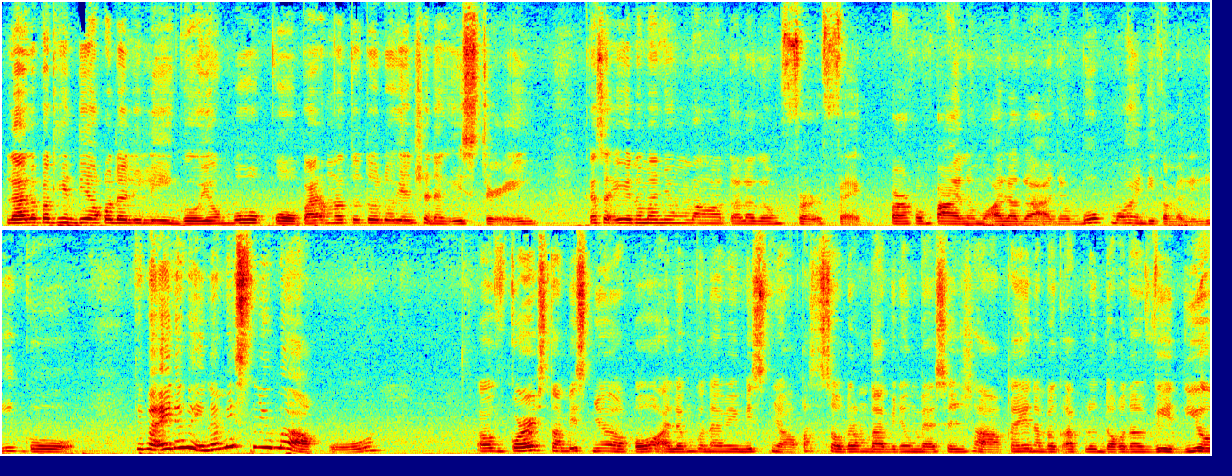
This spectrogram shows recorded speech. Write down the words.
Lalo pag hindi ako naliligo, yung buhok ko, parang natutuluyan siya ng straight. Kasi ayun naman yung mga talagang perfect. Para kung paano mo alagaan yung buhok mo, hindi ka maliligo. Diba? Anyway, na-miss niyo ba ako? Of course, na-miss niyo ako. Alam ko na may-miss niyo ako kasi sobrang dami yung message sa akin na mag-upload ako ng video.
